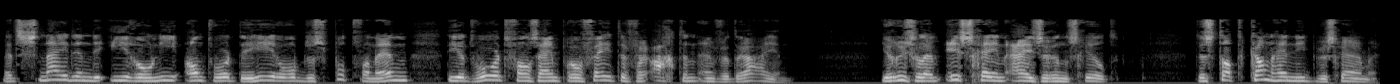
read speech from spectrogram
Met snijdende ironie antwoordt de Heere op de spot van hen die het woord van zijn profeten verachten en verdraaien. Jeruzalem is geen ijzeren schild. De stad kan hen niet beschermen.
